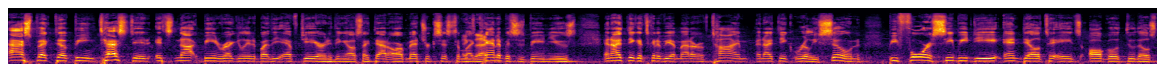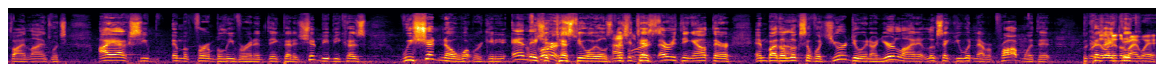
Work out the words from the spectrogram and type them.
aspect of being tested, it's not being regulated by the FDA or anything else like that. Our metric system, like cannabis, is being used, and I think it's going to be a matter of time, and I think really soon before CBD and Delta Eights all go through those fine lines, which I actually am a firm believer in and think that it should be because. We should know what we're getting, and they should test the oils. They Of should course. test everything out there. And by the looks of what you're doing on your line, it looks like you wouldn't have a problem with it. Because doing I it the think, right way.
